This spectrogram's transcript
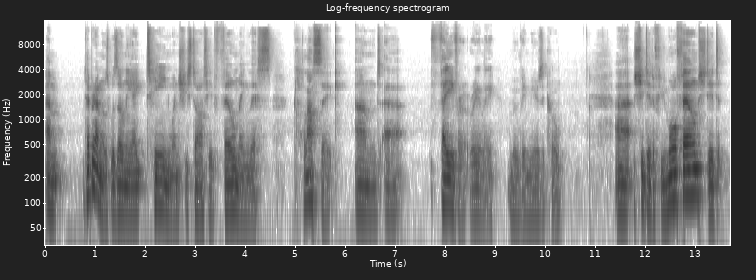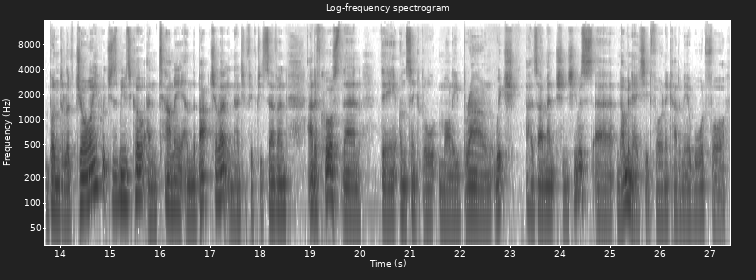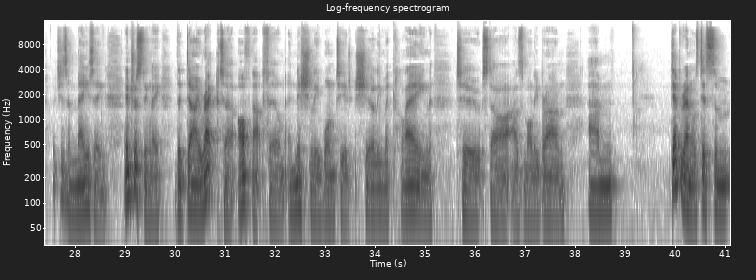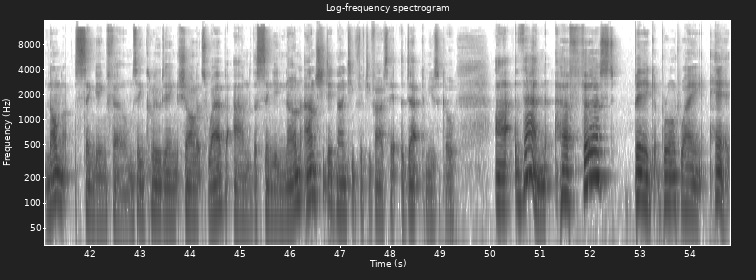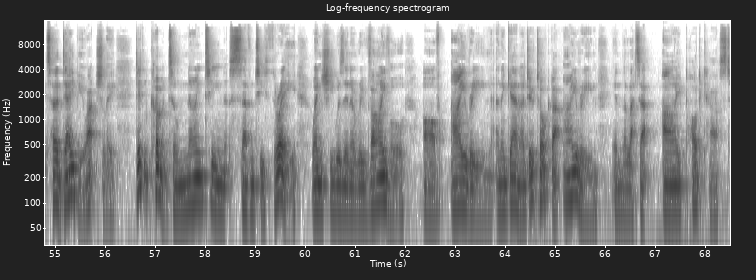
Um, Debbie Reynolds was only 18 when she started filming this classic and uh, favourite, really, movie musical. Uh, she did a few more films. She did Bundle of Joy, which is a musical, and Tammy and the Bachelor in 1957. And of course, then the unsinkable Molly Brown, which, as I mentioned, she was uh, nominated for an Academy Award for, which is amazing. Interestingly, the director of that film initially wanted Shirley MacLaine to star as Molly Brown. Um, Debbie Reynolds did some non singing films, including Charlotte's Web and The Singing Nun, and she did 1955's hit The Deck musical. Uh, then her first big Broadway hit, her debut actually, didn't come until 1973 when she was in a revival of Irene. And again, I do talk about Irene in the letter I podcast.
